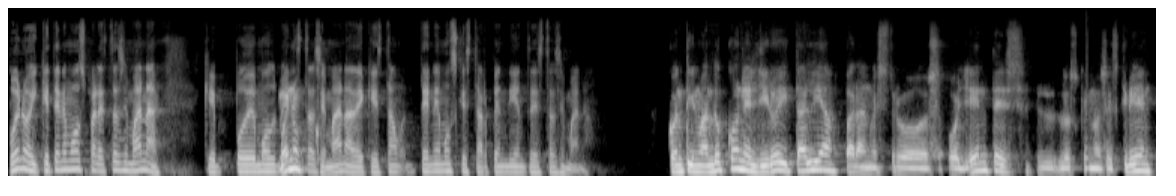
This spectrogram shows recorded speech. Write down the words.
Bueno, ¿y qué tenemos para esta semana? ¿Qué podemos ver esta semana? ¿De qué tenemos que estar pendientes esta semana? Continuando con el Giro de Italia, para nuestros oyentes, los que nos escriben,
